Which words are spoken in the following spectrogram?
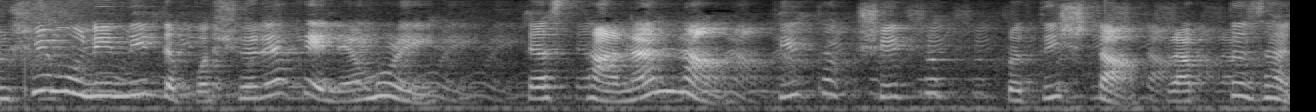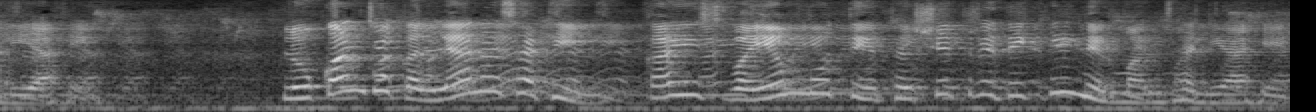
ऋषीमुनींनी तपश्चर्या केल्यामुळे त्या स्थानांना तीर्थक्षेत्र प्रतिष्ठा प्राप्त झाली आहे. लोकांच्या कल्याणासाठी काही स्वयंभू तीर्थक्षेत्रे देखील निर्माण झाली आहेत.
